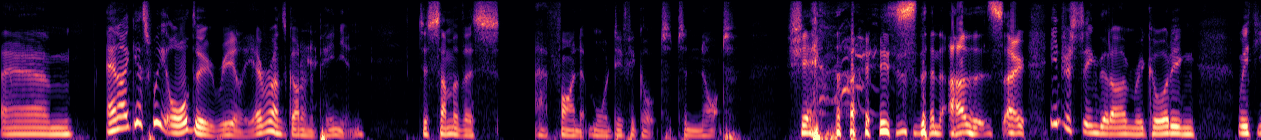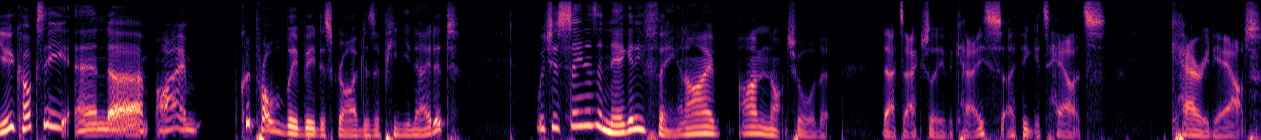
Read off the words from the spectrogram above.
Um, and I guess we all do, really. Everyone's got an opinion. Just some of us uh, find it more difficult to not share those than others. So interesting that I'm recording with you, Coxie, and uh, I could probably be described as opinionated, which is seen as a negative thing, and I I'm not sure that that's actually the case. I think it's how it's carried out.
